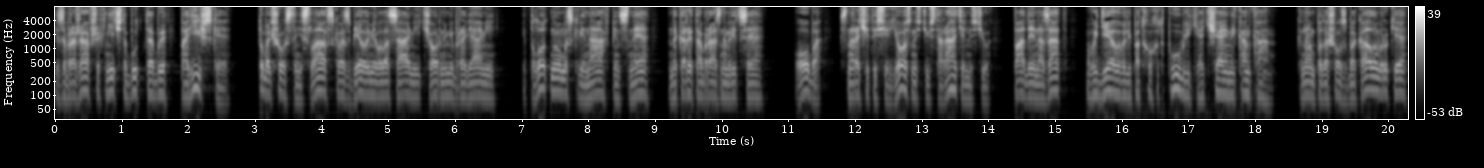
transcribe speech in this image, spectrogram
изображавших нечто будто бы парижское, то большого Станиславского с белыми волосами и черными бровями, и плотного москвина в пенсне на корытообразном лице. Оба с нарочитой серьезностью и старательностью, падая назад, выделывали под хохот публики отчаянный канкан. -кан. К нам подошел с бокалом в руке,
